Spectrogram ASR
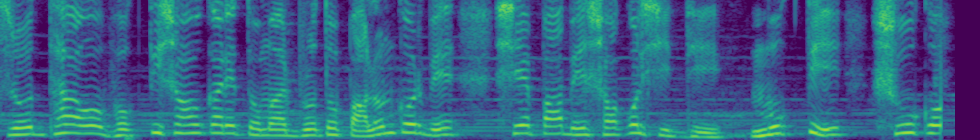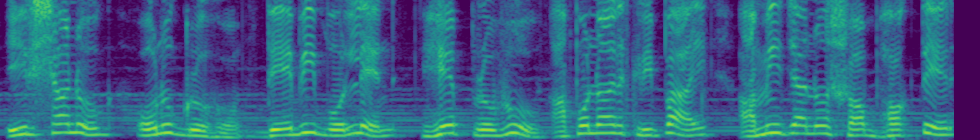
শ্রদ্ধা ও ভক্তি সহকারে তোমার ব্রত পালন করবে, সে পাবে সকল সিদ্ধি, মুক্তি, সুখ ও ঈর্ষানুগ অনুগ্রহ, দেবী বললেন, হে প্রভু, আপনার কৃপায় আমি যেন সব ভক্তের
